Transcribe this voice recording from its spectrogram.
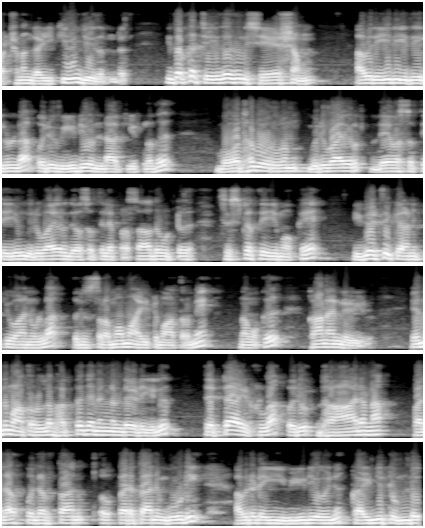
ഭക്ഷണം കഴിക്കുകയും ചെയ്തിട്ടുണ്ട്. ഇതൊക്കെ ചെയ്തതിന് ശേഷം അവർ ഈ രീതിയിലുള്ള ഒരു വീഡിയോ ഉണ്ടാക്കിയിട്ടുള്ളത് ബോധപൂർവം ഗുരുവായൂർ ദേവസ്വത്തെയും ഗുരുവായൂർ ദേവസ്വത്തിലെ പ്രസാദവൂട്ട് സിസ്റ്റത്തെയും ഒക്കെ ഇകഴ്ത്തി കാണിക്കുവാനുള്ള ഒരു ശ്രമമായിട്ട് മാത്രമേ നമുക്ക് കാണാൻ കഴിയുള്ളൂ. എന്ന് മാത്രമല്ല ഭക്തജനങ്ങളുടെ ഇടയിൽ തെറ്റായിട്ടുള്ള ഒരു ധാരണ പല പുലർത്താനും പരത്താനും കൂടി അവരുടെ ഈ വീഡിയോയിന് കഴിഞ്ഞിട്ടുണ്ട്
